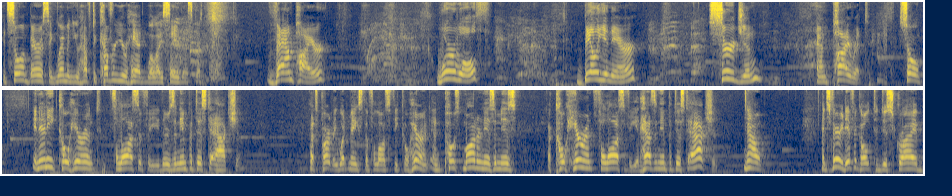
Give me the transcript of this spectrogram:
it's so embarrassing. Women, you have to cover your head while I say this. Vampire, werewolf, billionaire, surgeon, and pirate. So, in any coherent philosophy, there's an impetus to action. That's partly what makes the philosophy coherent. And postmodernism is a coherent philosophy, it has an impetus to action. Now, it's very difficult to describe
